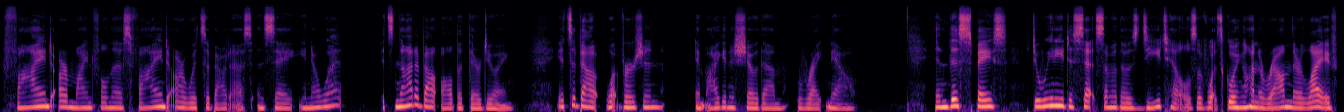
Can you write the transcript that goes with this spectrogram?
find our mindfulness, find our wits about us, and say, you know what? It's not about all that they're doing. It's about what version am I going to show them right now. In this space, do we need to set some of those details of what's going on around their life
